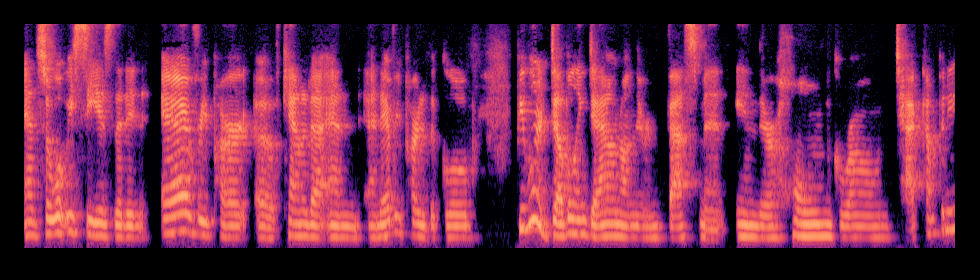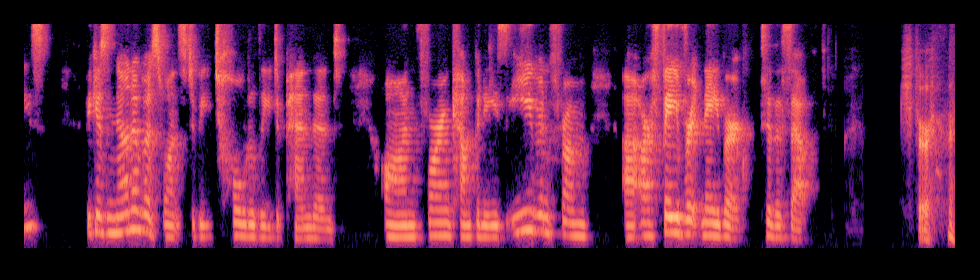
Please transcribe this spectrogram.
And so, what we see is that in every part of Canada and, and every part of the globe, people are doubling down on their investment in their homegrown tech companies because none of us wants to be totally dependent on foreign companies, even from uh, our favorite neighbor to the south. Sure.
